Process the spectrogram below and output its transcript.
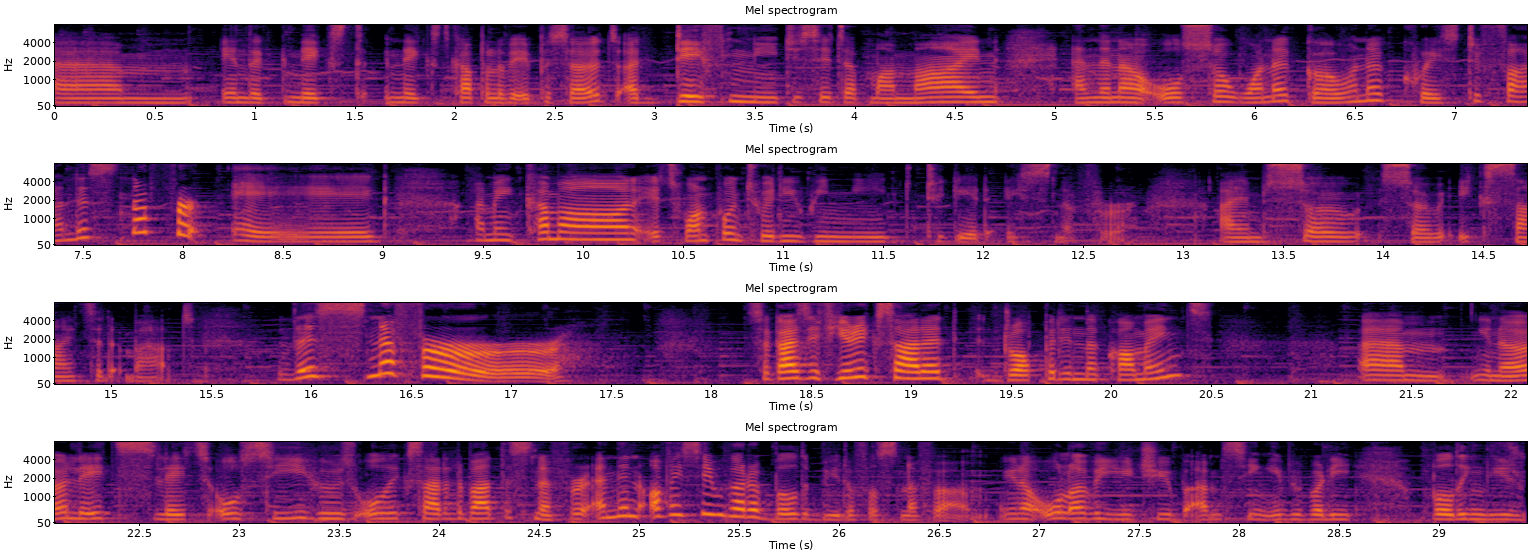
um, in the next next couple of episodes. I definitely need to set up my mine, and then I also want to go on a quest to find a sniffer egg. I mean, come on, it's 1.20. We need to get a sniffer. I am so so excited about this sniffer. So, guys, if you're excited, drop it in the comments um, you know, let's let's all see who's all excited about the sniffer, and then obviously we've got to build a beautiful sniffer home. You know, all over YouTube, I'm seeing everybody building these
